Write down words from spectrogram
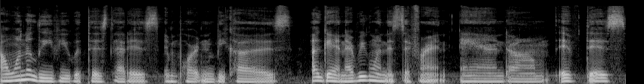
I want to leave you with this that is important because again, everyone is different. And um, if this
